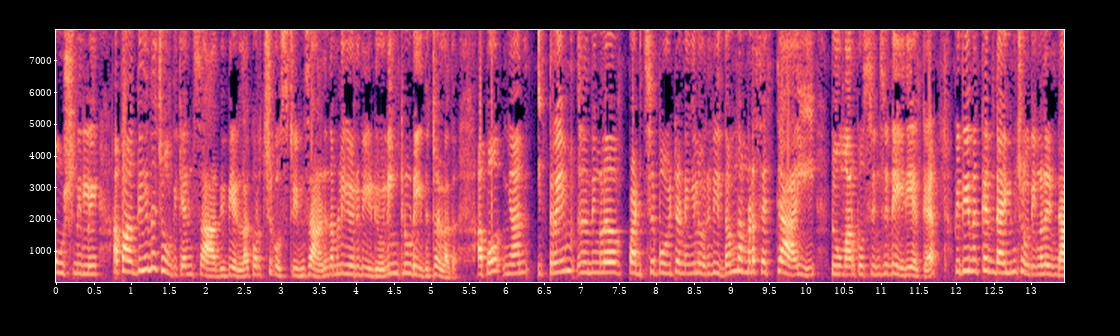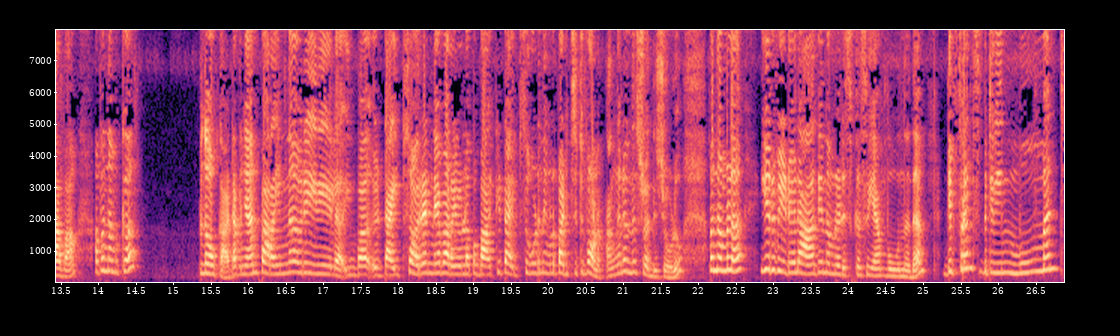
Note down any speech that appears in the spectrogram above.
പോർഷൻ ഇല്ലേ? അപ്പൊ അതിൽ നിന്ന് ചോദിക്കാൻ സാധ്യതയുള്ള കുറച്ച് ക്വസ്റ്റ്യൻസ് ആണ് നമ്മൾ ഈ ഒരു വീഡിയോയിൽ ഇൻക്ലൂഡ് ചെയ്തിട്ടുള്ളത്. അപ്പോൾ ഞാൻ ഇത്രയും നിങ്ങൾ പഠിച്ച് പോയിട്ടുണ്ടെങ്കിൽ ഒരു വിധം നമ്മുടെ സെറ്റായി ടു മാർക്ക് ക്വസ്റ്റ്യൻസിന്റെ ഏരിയ ഒക്കെ. അപ്പൊ ഇതിൽ നിന്നൊക്കെ എന്തായാലും ചോദ്യങ്ങൾ ഉണ്ടാവാം അപ്പൊ നമുക്ക് നോക്കാം അപ്പൊ ഞാൻ പറയുന്ന ഒരു ഏരിയയിൽ ഇപ്പൊ ടൈപ്സ് ഒരെണ്ണേ പറയുള്ളൂ. അപ്പൊ ബാക്കി ടൈപ്സ് കൂടെ നിങ്ങൾ പഠിച്ചിട്ട് പോകണം അങ്ങനെ ഒന്ന് ശ്രദ്ധിച്ചോളൂ. അപ്പൊ നമ്മൾ ഈ ഒരു വീഡിയോയിൽ ആദ്യം നമ്മൾ ഡിസ്കസ് ചെയ്യാൻ പോകുന്നത് difference between movement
